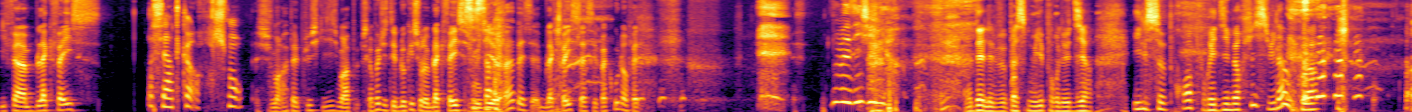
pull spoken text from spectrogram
il fait un blackface. c'est hardcore, franchement. Je me rappelle plus ce qu'il dit. Je me rappelle... Parce qu'en fait j'étais bloqué sur le blackface. Je C'est me ça. dis ah bah blackface ça c'est pas cool en fait. Vas-y, Junior. Adèle, elle veut pas se mouiller pour le dire. Il se prend pour Eddie Murphy, celui-là, ou quoi?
